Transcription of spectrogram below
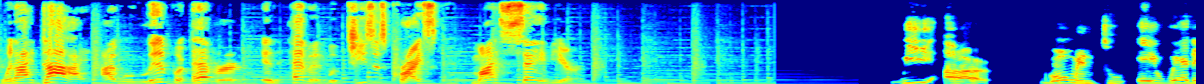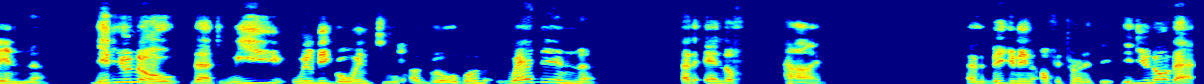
When I die, I will live forever in heaven with Jesus Christ, my Savior. We are going to a wedding. Did you know that we will be going to a global wedding at the end of time and the beginning of eternity? Did you know that?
